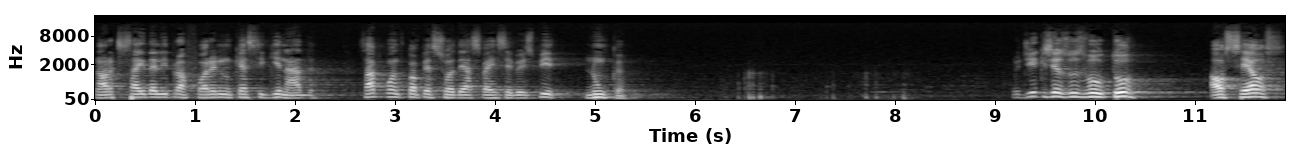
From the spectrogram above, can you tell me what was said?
na hora que sair dali para fora, ele não quer seguir nada. Sabe quando uma pessoa dessa vai receber o Espírito? Nunca. No dia que Jesus voltou aos céus,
